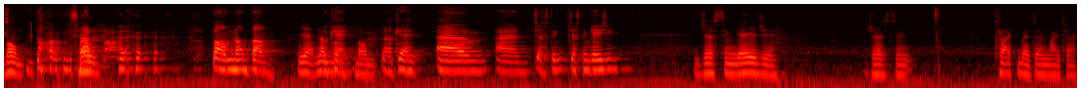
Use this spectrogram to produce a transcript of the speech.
Bomb. Bomb, bomb. bomb, not bum yeah, not Okay. bomb, bomb. Okay. Um, and Justin Justin Gaethje, Just engage, you. just track better than my track.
